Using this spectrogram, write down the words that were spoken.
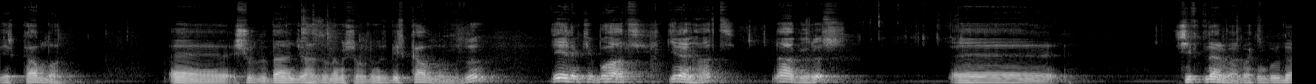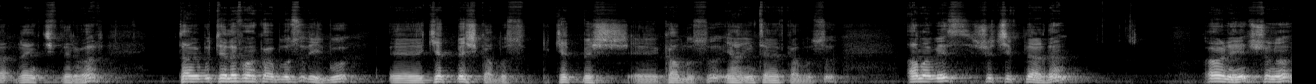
bir kablo Ee, şurada daha önce hazırlamış olduğumuz bir kablomuzu. Diyelim ki bu hat giren hat. Ne yapıyoruz? Ee, çiftler var. Bakın burada renk çiftleri var. Tabii bu telefon kablosu değil. Bu e, Cat 5 kablosu. Cat 5 e, kablosu yani internet kablosu. Ama biz şu çiftlerden örneğin şunu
